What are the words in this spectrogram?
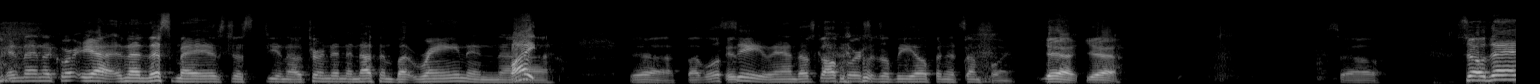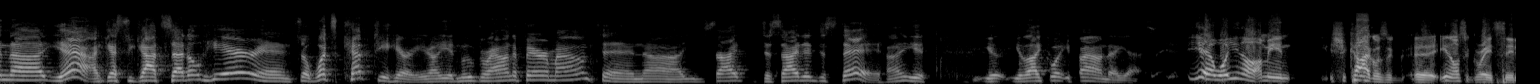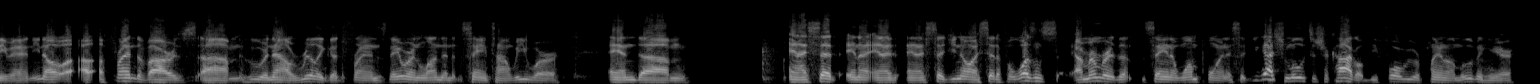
And then of course, yeah, and then this May is just you know turned into nothing but rain and uh, right. Yeah, but we'll see, man. Those golf courses will be open at some point. Yeah, yeah. So, so then, uh, yeah, I guess you got settled here, and so what's kept you here? You know, you had moved around a fair amount, and uh, you decide decided to stay, huh? You you you liked what you found, I guess. Yeah, well, you know, I mean, Chicago's a uh, you know it's a great city, man. You know, a, a friend of ours um, who are now really good friends. They were in London at the same time we were, and um, and I said and I, and I and I said, you know, I said if it wasn't, I remember the, saying at one point, I said, you guys should move to Chicago before we were planning on moving here.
